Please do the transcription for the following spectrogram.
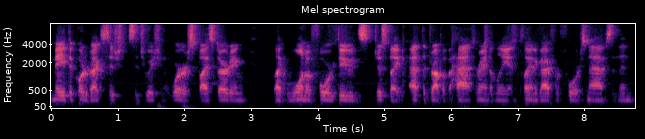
made the quarterback situation worse by starting like one of four dudes just like at the drop of a hat randomly and playing a guy for four snaps and then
